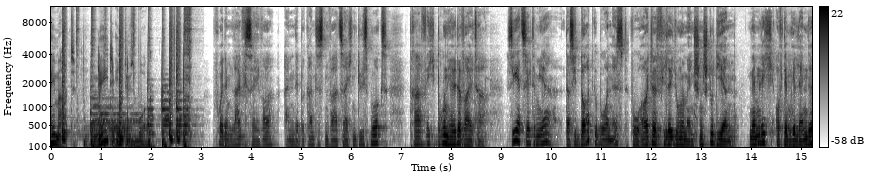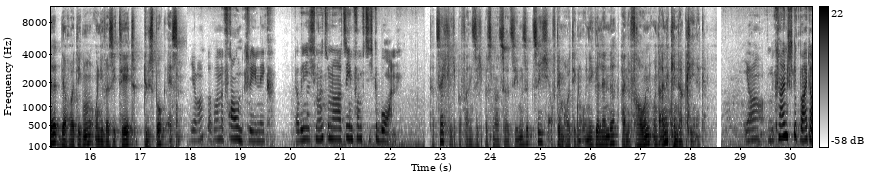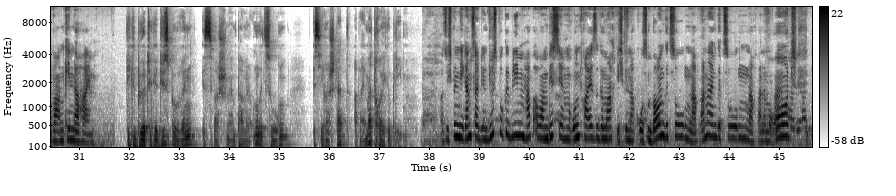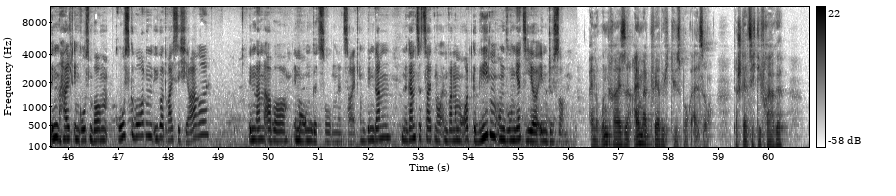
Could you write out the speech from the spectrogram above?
Heimat. Made in Duisburg. Vor dem Lifesaver, einem der bekanntesten Wahrzeichen Duisburgs, traf ich Brunhilde Walter. Sie erzählte mir, dass sie dort geboren ist, wo heute viele junge Menschen studieren, nämlich auf dem Gelände der heutigen Universität Duisburg-Essen. Ja, da war eine Frauenklinik. Da bin ich 1957 geboren. Tatsächlich befand sich bis 1977 auf dem heutigen Unigelände eine Frauen- und eine Kinderklinik. Ja, ein kleines Stück weiter war ein Kinderheim. Die gebürtige Duisburgerin ist zwar schon ein paar Mal umgezogen, ist ihrer Stadt aber immer treu geblieben. Also ich bin die ganze Zeit in Duisburg geblieben, habe aber ein bisschen Rundreise gemacht. Ich bin nach Großem Baum gezogen, nach Wannheim gezogen, nach Wannheimer Ort. Bin halt in Großem Baum groß geworden, über 30 Jahre. Bin dann aber immer umgezogen eine Zeit und bin dann eine ganze Zeit noch im Wannheimer Ort geblieben und wohne jetzt hier in Düssern. Eine Rundreise einmal quer durch Duisburg also. Da stellt sich die Frage,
